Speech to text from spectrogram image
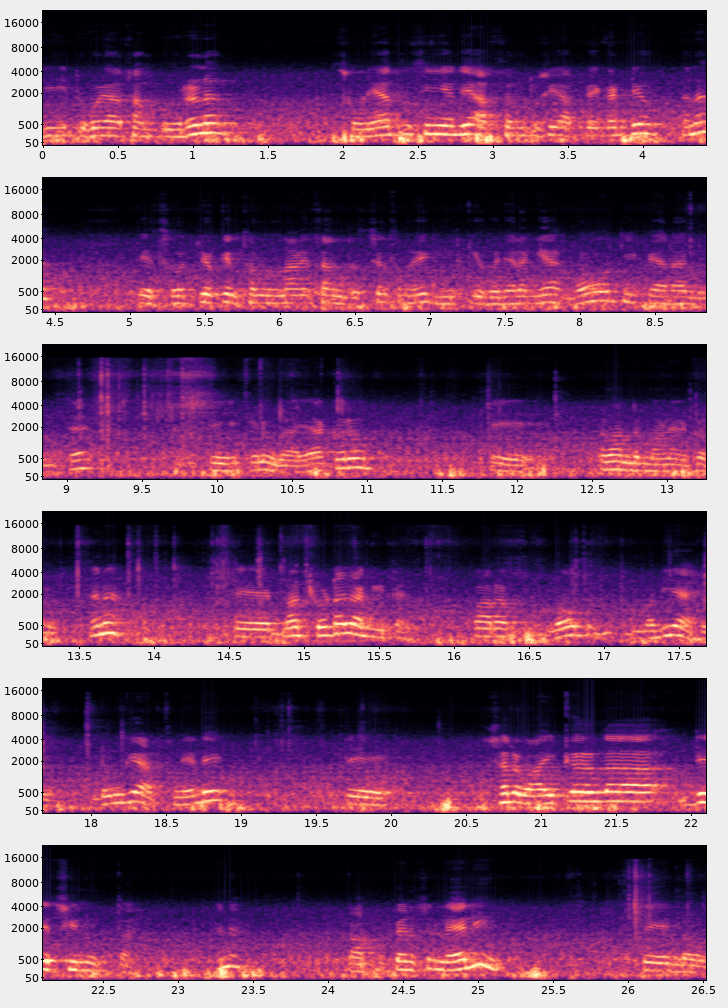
ਗੀਤ ਹੋਇਆ ਸੰਪੂਰਨ। ਸੁਣਿਆ ਤੁਸੀਂ, ਇਹਦੇ ਅਰਥ ਨੂੰ ਤੁਸੀਂ ਆਪੇ ਕੱਢਿਓ, ਹੈਨਾ? ਤੇ ਸੋਚਿਓ ਕਿ ਤੁਹਾਨੂੰ ਨਾਲੇ ਸਾਨੂੰ ਦੱਸਿਓ, ਤੁਹਾਨੂੰ ਇਹ ਗੀਤ ਕਿਹੋ ਜਿਹਾ ਲੱਗਿਆ। ਬਹੁਤ ਹੀ ਪਿਆਰਾ ਗੀਤ ਹੈ ਤੇ ਇਹਨੂੰ ਗਾਇਆ ਕਰੋ ਤੇ ਆਨੰਦ ਮਾਣਿਆ ਕਰੋ, ਹੈਨਾ? ਤੇ ਬਹੁਤ ਛੋਟਾ ਜਿਹਾ ਗੀਤ ਹੈ, ਪਰ ਬਹੁਤ ਵਧੀਆ ਹੈ ਡੂੰਘੇ ਹੱਥ ਨੇ ਦੇ ਤੇ ਸਰਵਾਈਕਲ ਦਾ ਦੇਸੀ ਨੁਕਤਾ, ਹੈਨਾ? ਕਾਪੀ, ਪੈਨਸਲ ਲੈ ਲਈ ਤੇ ਲਓ।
